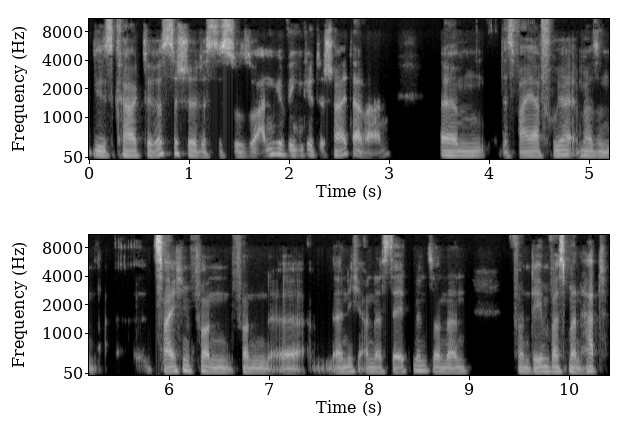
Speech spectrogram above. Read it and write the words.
dieses charakteristische, dass das so, so angewinkelte Schalter waren, ähm, das war ja früher immer so ein Zeichen von, von äh, nicht Understatement, sondern von dem, was man hat.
